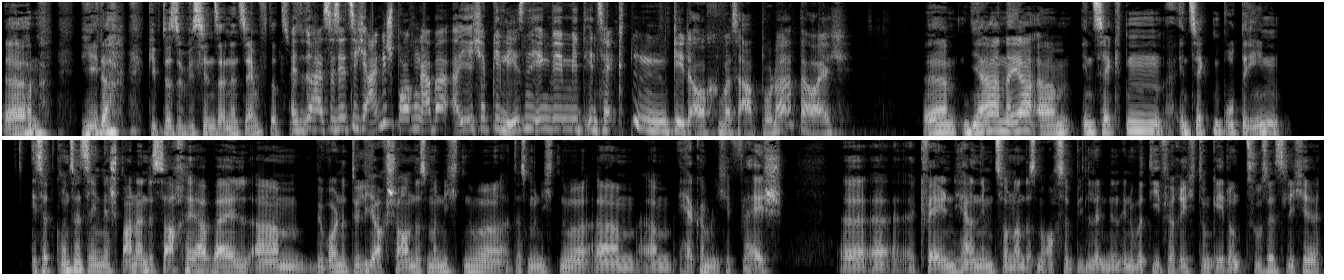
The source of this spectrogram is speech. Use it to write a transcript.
Ähm, jeder gibt also ein bisschen seinen Senf dazu. Also du hast es jetzt nicht angesprochen, aber ich habe gelesen, irgendwie mit Insekten geht auch was ab, oder? Bei euch? Ähm, ja, naja, ähm, Insekten, Insektenprotein ist halt grundsätzlich eine spannende Sache, ja, weil ähm, wir wollen natürlich auch schauen, dass man nicht nur, dass man nicht nur ähm, ähm, herkömmliche Fleisch äh, äh, Quellen hernimmt, sondern dass man auch so ein bisschen in eine innovative Richtung geht und zusätzliche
